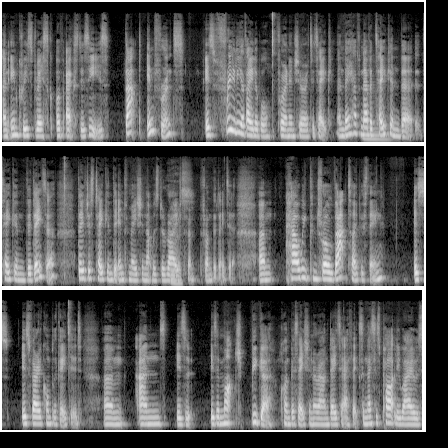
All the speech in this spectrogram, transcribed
an increased risk of X disease. That inference is freely available for an insurer to take and they have never taken the taken the data. They've just taken the information that was derived Yes. from from the data. Um, how we control that type of thing is is very complicated um, and is is a much bigger conversation around data ethics. And this is partly why I was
